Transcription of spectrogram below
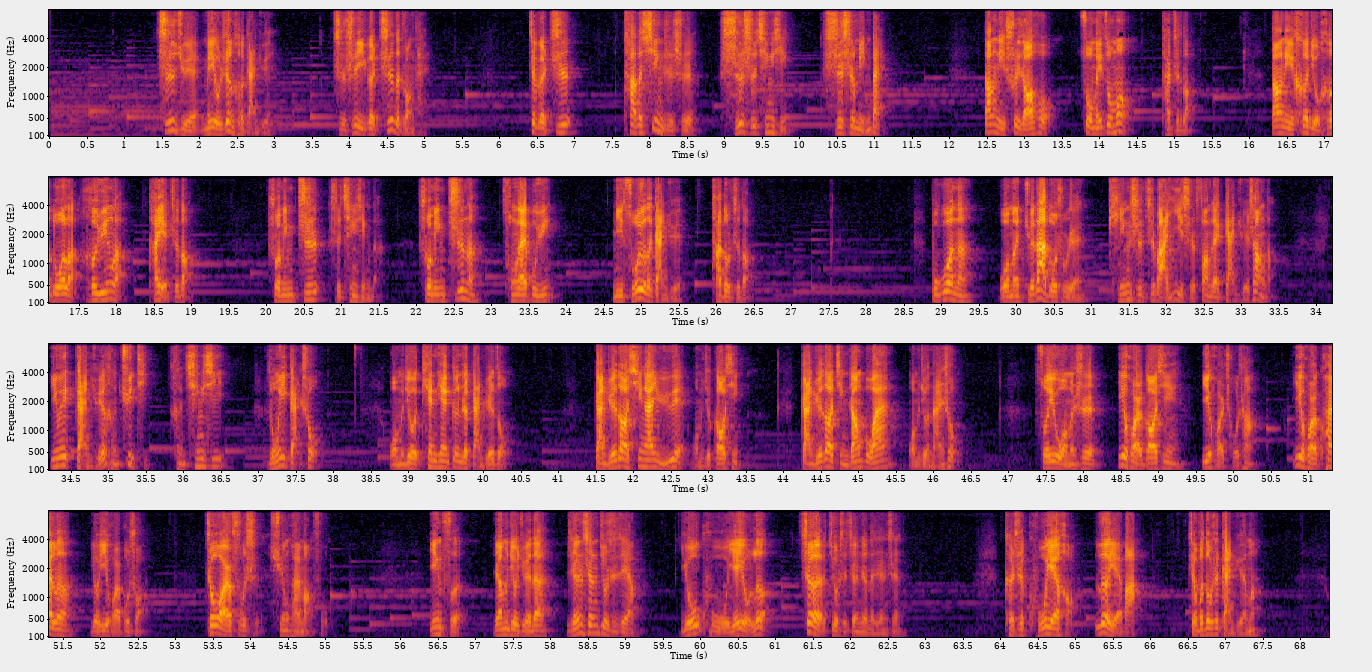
知觉没有任何感觉，只是一个知的状态。这个知，它的性质是时时清醒，时时明白。当你睡着后做没做梦，他知道；当你喝酒喝多了，喝晕了。他也知道，说明知是清醒的，说明知呢从来不晕。你所有的感觉，他都知道。不过呢，我们绝大多数人平时只把意识放在感觉上了，因为感觉很具体、很清晰，容易感受，我们就天天跟着感觉走。感觉到心安愉悦，我们就高兴；感觉到紧张不安，我们就难受。所以，我们是。一会儿高兴，一会儿惆怅，一会儿快乐，又一会儿不爽，周而复始，循环往复。因此，人们就觉得人生就是这样，有苦也有乐，这就是真正的人生。可是苦也好，乐也罢，这不都是感觉吗？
